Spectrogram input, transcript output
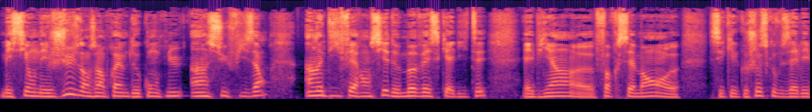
mais si on est juste dans un problème de contenu insuffisant, indifférencié, de mauvaise qualité, eh bien euh, forcément, euh, c'est quelque chose que vous allez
